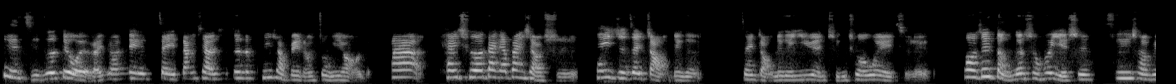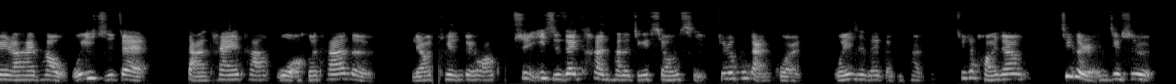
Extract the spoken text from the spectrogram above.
那几个字对我来说，那个在当下是真的非常非常重要的。他开车大概半小时，他一直在找那个，在找那个医院停车位之类的。我在等的时候也是非常非常害怕，我一直在打开他，我和他的聊天对话，是一直在看他的这个消息，就是不敢关。我一直在等他，就是好像这个人就是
